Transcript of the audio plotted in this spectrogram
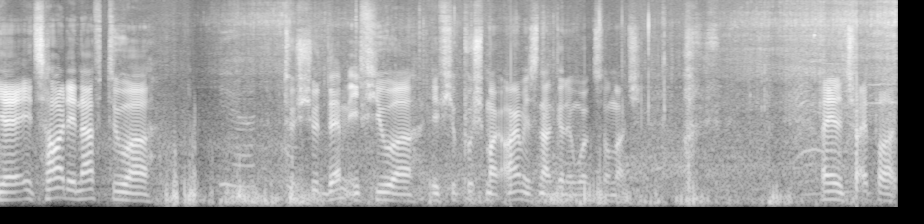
Yeah, it's hard enough to uh, Yeah. to shoot them if you uh, if you push my arm it's not gonna work so much I need a tripod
